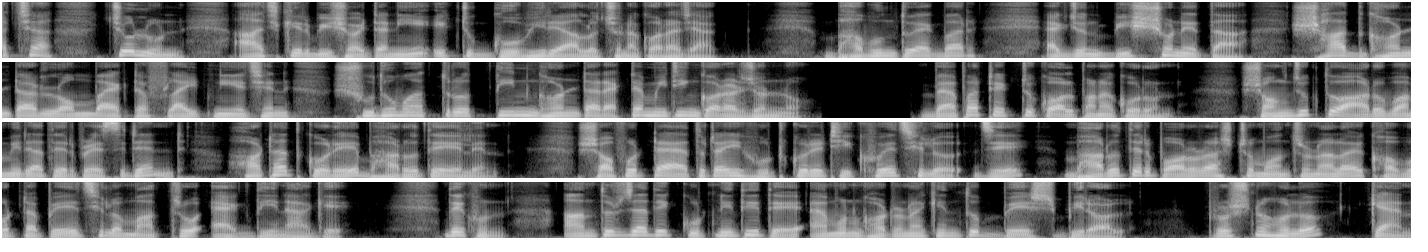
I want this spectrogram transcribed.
আচ্ছা চলুন, আজকের বিষয়টা নিয়ে একটু গভীরে আলোচনা করা যাক। ভাবুন তো একবার, একজন বিশ্বনেতা সাত ঘণ্টার লম্বা একটা ফ্লাইট নিয়েছেন শুধুমাত্র তিন ঘণ্টার একটা মিটিং করার জন্য। ব্যাপারটা একটু কল্পনা করুন, সংযুক্ত আরব আমিরাতের প্রেসিডেন্ট হঠাৎ করে ভারতে এলেন। সফরটা এতটাই হুট করে ঠিক হয়েছিল যে ভারতের পররাষ্ট্র মন্ত্রণালয় খবরটা পেয়েছিল মাত্র একদিন আগে। দেখুন, আন্তর্জাতিক কূটনীতিতে এমন ঘটনা কিন্তু বেশ বিরল। প্রশ্ন হল, কেন?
